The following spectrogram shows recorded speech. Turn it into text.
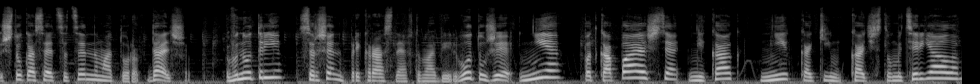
что касается цен на моторов. Дальше. Внутри совершенно прекрасный автомобиль. Вот уже не подкопаешься никак, никаким качеством материалов,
